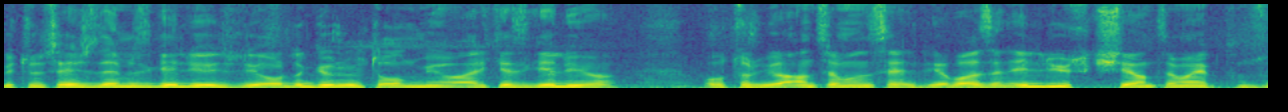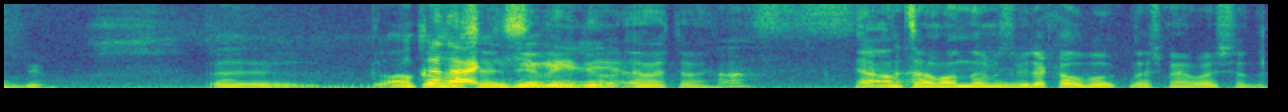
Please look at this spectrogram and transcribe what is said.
bütün seyircilerimiz geliyor, izliyor. Orada gürültü olmuyor. Herkes geliyor, oturuyor, antrenmanı seyrediyor. Bazen 50-100 kişiye antrenman yaptığımız oluyor. E, antrenmanı kadar kişi seyrediyor ve gidiyor. geliyor. Evet evet. Yani antrenmanlarımız bile kalabalıklaşmaya başladı.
